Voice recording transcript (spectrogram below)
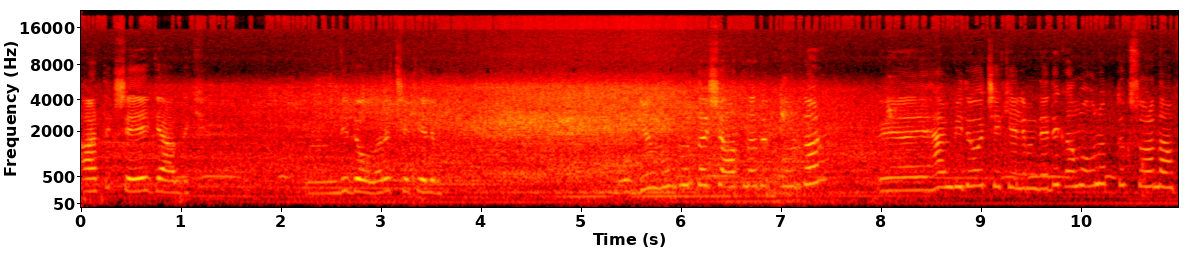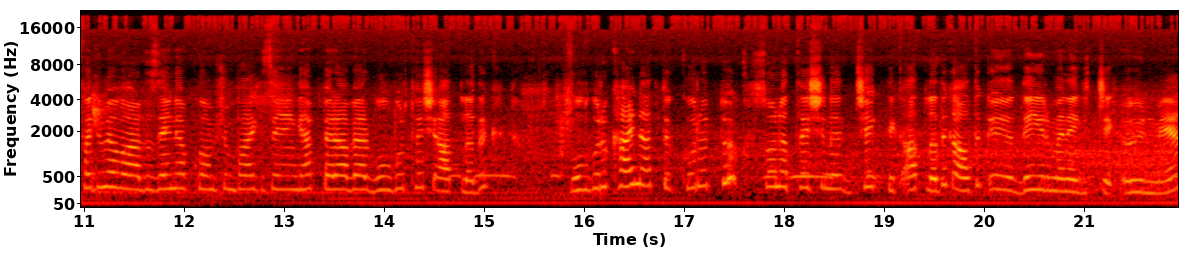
Artık şeye geldik. Hmm, Videoları çekelim. Ee, Dün bulgur taşı atladık buradan. Ee, hem video çekelim dedik ama unuttuk. Sonradan Fadime vardı, Zeynep komşum, Pakize yenge hep beraber bulgur taşı atladık. Bulguru kaynattık, kuruttuk. Sonra taşını çektik, atladık, aldık e, değirmene gidecek övünmeye.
